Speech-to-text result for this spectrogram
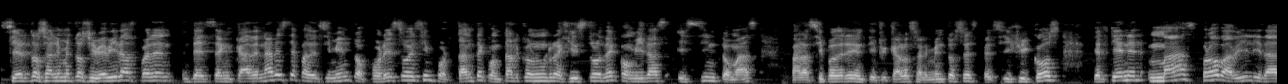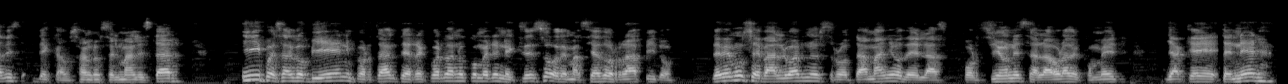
Ciertos alimentos y bebidas pueden desencadenar este padecimiento, por eso es importante contar con un registro de comidas y síntomas para así poder identificar los alimentos específicos que tienen más probabilidades de causarnos el malestar. Y pues algo bien importante, recuerda no comer en exceso o demasiado rápido. Debemos evaluar nuestro tamaño de las porciones a la hora de comer, ya que tener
